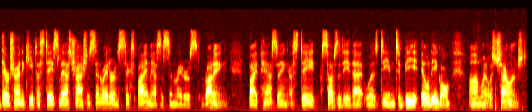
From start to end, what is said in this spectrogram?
they were trying to keep the state's last trash incinerator and six biomass incinerators running by passing a state subsidy that was deemed to be illegal um, when it was challenged.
